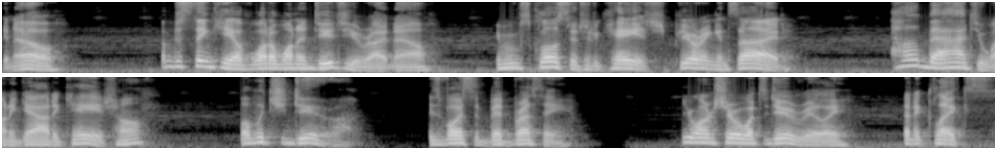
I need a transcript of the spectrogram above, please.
You know, I'm just thinking of what I want to do to you right now. He moves closer to the cage, peering inside. How bad do you want to get out of the cage, huh? What would you do? His voice is a bit breathy. You aren't sure what to do, really. Then it clicks.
